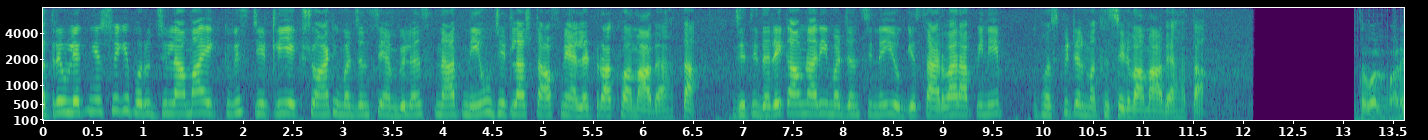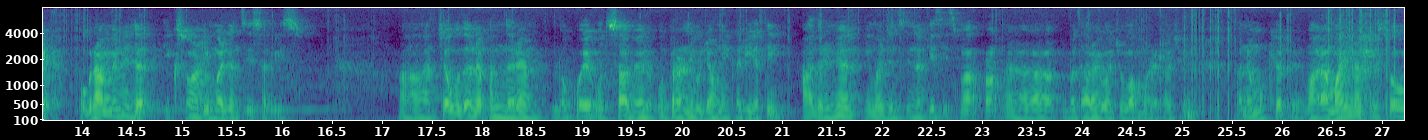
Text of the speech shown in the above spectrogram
અત્રે ઉલ્લેખનીય છે કે ભરૂચ જિલ્લામાં એકવીસ જેટલી એકસો આઠ ઇમરજન્સી એમ્બ્યુલન્સના નેવું જેટલા સ્ટાફને એલર્ટ રાખવામાં આવ્યા હતા, જેથી દરેક આવનારી ઇમરજન્સીને યોગ્ય સારવાર આપીને હોસ્પિટલમાં ખસેડવામાં આવ્યા હતા. ધવલ પારેખ, પ્રોગ્રામ મેનેજર, એકસો આઠ ઇમરજન્સી સર્વિસ ચૌદ અને પંદર એમ લોકોએ ઉત્સાહભેર ઉત્તરાયણની ઉજવણી કરી હતી. આ દરમિયાન ઇમરજન્સીના કેસીસમાં પણ વધારો એવો જોવા મળેલો છે. અને મુખ્યત્વે મારામારીના કેસો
